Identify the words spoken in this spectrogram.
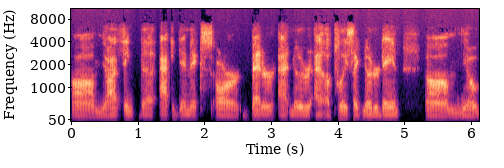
um, you know, I think the academics are better at Notre at a place like Notre Dame. Um, you know,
